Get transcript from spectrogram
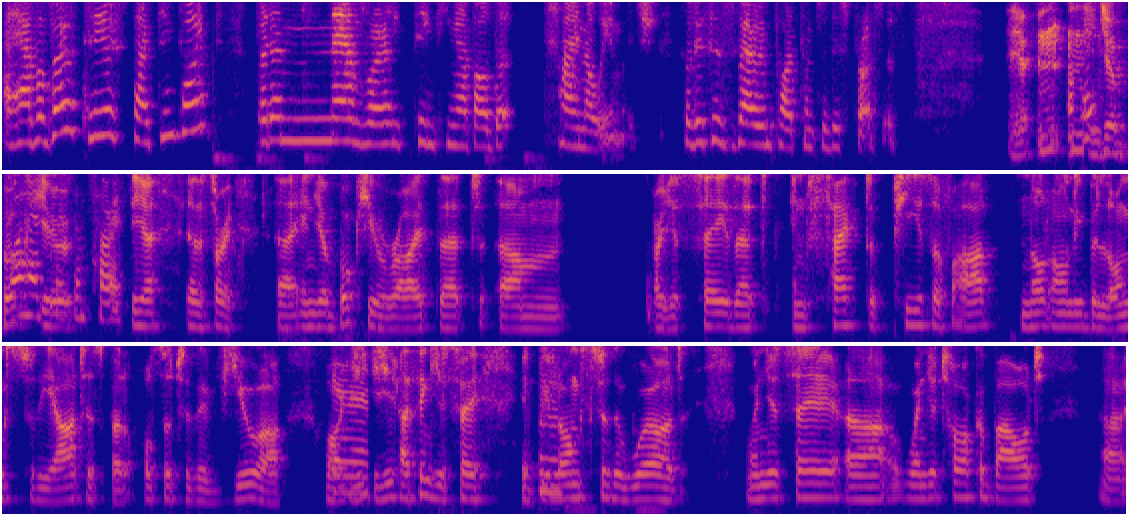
I have a very clear starting point, but I'm never thinking about the final image. So this is very important to this process. Yeah, okay? in your book, ahead, you, sorry. Yeah, uh, sorry. Uh, in your book, you write that, um, or you say that, in fact, a piece of art not only belongs to the artist but also to the viewer. Or yeah. you, you, I think you say it mm. belongs mm. to the world. When you say, uh, when you talk about uh,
